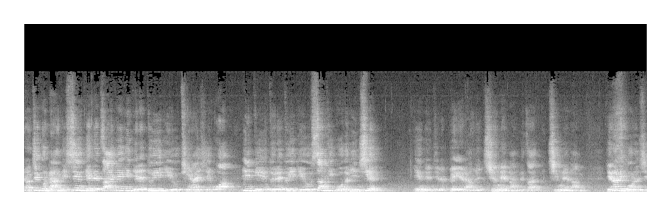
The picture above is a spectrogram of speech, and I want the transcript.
然后即群人伫圣殿咧查经，因伫咧追求听的生活，因伫咧咧追求上帝国的灵现。竟然一个白人的青年人，你知青年人，今仔日无论是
